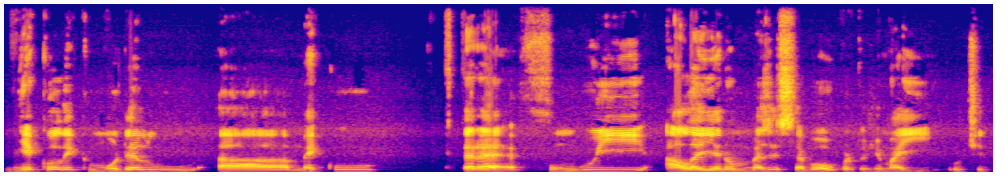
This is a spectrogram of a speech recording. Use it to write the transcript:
několik modelů Maců, které fungují, ale jenom mezi sebou, protože mají určitý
